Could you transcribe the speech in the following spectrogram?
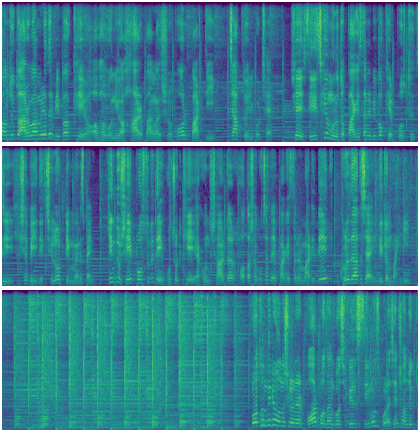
সংযুক্ত আরব আমিরাতের বিপক্ষে অভাবনীয় হার বাংলাদেশের ওপর বাড়তি চাপ তৈরি করছে। সেই সিরিজকে মূলত পাকিস্তানের বিপক্ষে প্রস্তুতি হিসেবেই দেখছিল টিম ম্যানেজমেন্ট। কিন্তু সেই প্রস্তুতিতেই হোঁচট খেয়ে এখন শারজার হতাশা ঘোচাতে পাকিস্তানের মাটিতে ঘুরে দাঁড়াতে চায় লিটন বাহিনী। প্রথম দিনের অনুশীলনের পর প্রধান কোচ ফিল সিমন্স বলেছেন, সংযুক্ত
